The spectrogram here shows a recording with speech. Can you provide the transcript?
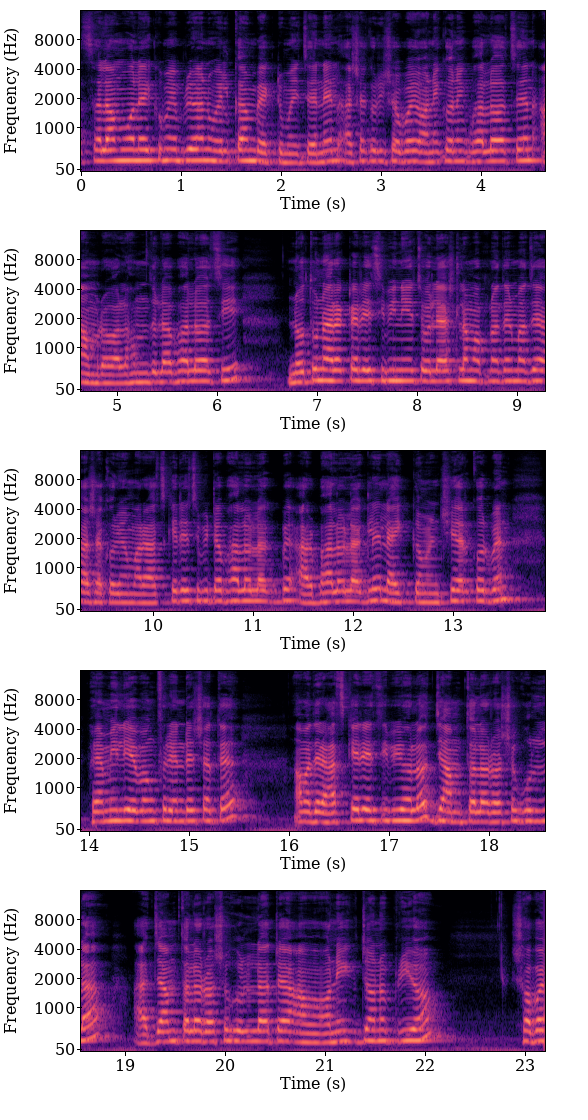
আসসালামু আলাইকুম everyone, welcome back to my channel. আশা করি সবাই অনেক অনেক ভালো আছেন, আমরাও আলহামদুলিল্লাহ ভালো আছি। নতুন আর একটা রেসিপি নিয়ে চলে আসলাম আপনাদের মাঝে। আশা করি আমার আজকের রেসিপিটা ভালো লাগবে। আর ভালো লাগলে লাইক কমেন্ট শেয়ার করবেন ফ্যামিলি এবং ফ্রেন্ডের সাথে। আমাদের আজকের রেসিপি হলো জামতলা রসগোল্লা। আর জামতলা রসগোল্লাটা অনেক জনপ্রিয়। সবাই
